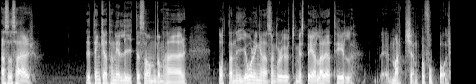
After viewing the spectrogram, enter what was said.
Alltså så här. Jag tänker att han är lite som de här 8-9-åringarna som går ut med spelare till eh, matchen på fotboll.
